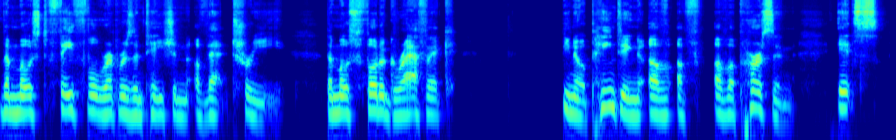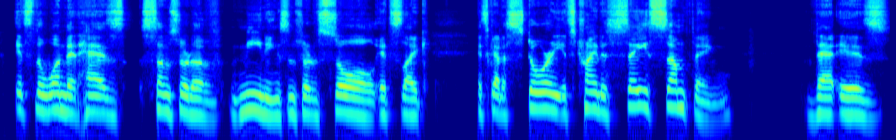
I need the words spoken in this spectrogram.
the most faithful representation of that tree the most photographic you know painting of of, of a person. It's it's the one that has some sort of meaning some sort of soul. It's like it's got a story. It's trying to say something that is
